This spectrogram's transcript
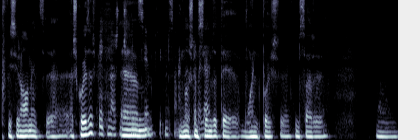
profissionalmente as coisas. Foi aí que nós nos conhecemos e começamos Nós conhecemos até um ano depois a começar um,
